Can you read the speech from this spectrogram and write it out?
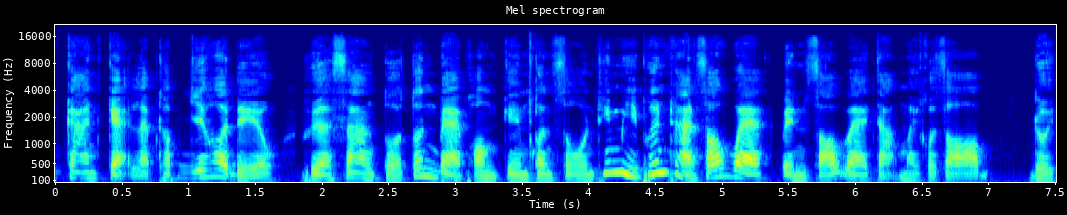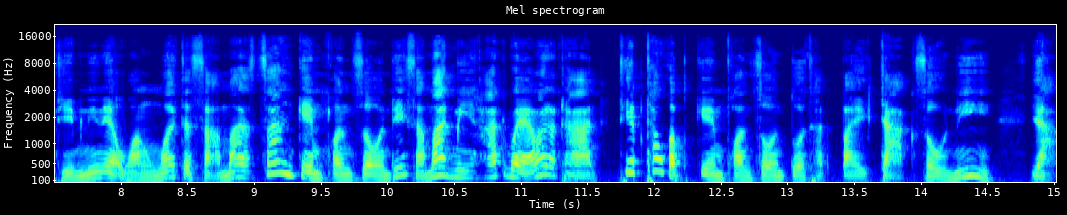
ำการแกะแล็ปท็อปยี่ห้อ Dell เพื่อสร้างตัวต้นแบบของเกมคอนโซลที่มีพื้นฐานซอฟต์แวร์ เป็นซอฟต์แวร์จาก Microsoft โดยทีมนี้เนี่ยหวังว่าจะสามารถสร้างเกมคอนโซลที่สามารถมีฮาร์ดแวร์มาตรฐาน เทียบเท่ากับเกมคอนโซลตัวถัดไปจาก Sony อย่าง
